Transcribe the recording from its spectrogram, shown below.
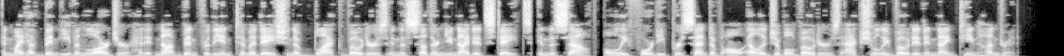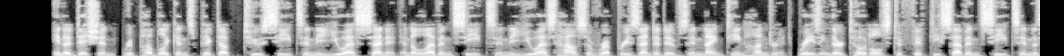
and might have been even larger had it not been for the intimidation of black voters in the southern United States in the South, only 40% of all eligible voters actually voted in 1900. In addition, Republicans picked up two seats in the U.S. Senate and 11 seats in the U.S. House of Representatives in 1900, raising their totals to 57 seats in the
